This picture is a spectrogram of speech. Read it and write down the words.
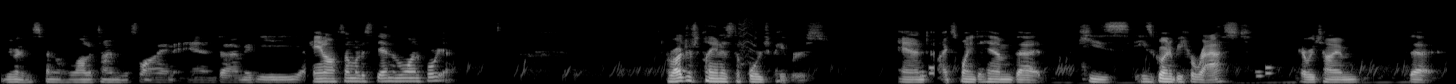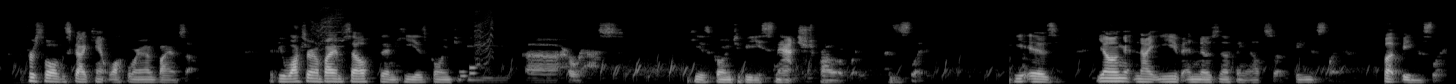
you're going to be spending a lot of time in this line and uh, maybe paying off someone to stand in the line for you. Roger's plan is to forge papers, and I explained to him that he's he's going to be harassed every time that. First of all, this guy can't walk around by himself. If he walks around by himself, then he is going to be uh, harassed. He is going to be snatched, probably, as a slave. He is young, naive, and knows nothing else of being a slave, but being a slave.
